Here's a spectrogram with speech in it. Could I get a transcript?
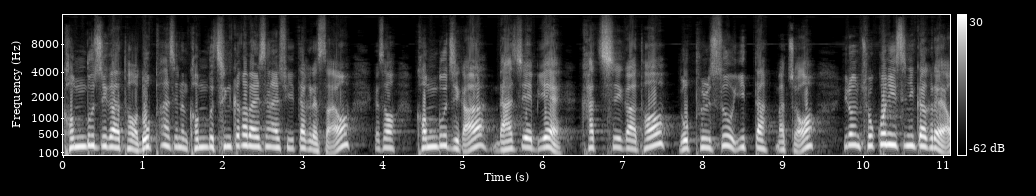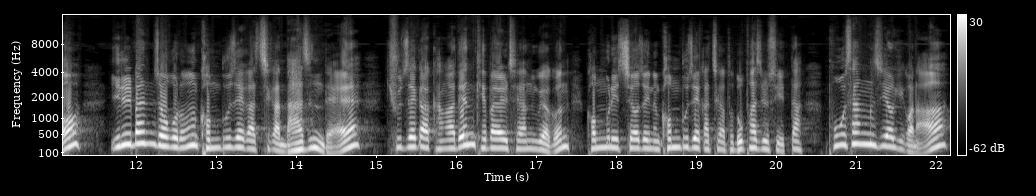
건부지가 더 높아지는 건부 증가가 발생할 수 있다 그랬어요. 그래서 건부지가 낮에 비해 가치가 더 높을 수 있다. 맞죠? 이런 조건이 있으니까 그래요. 일반적으로는 건부재 가치가 낮은데 규제가 강화된 개발 제한 구역은 건물이 지어져 있는 건부재 가치가 더 높아질 수 있다. 보상 지역이거나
